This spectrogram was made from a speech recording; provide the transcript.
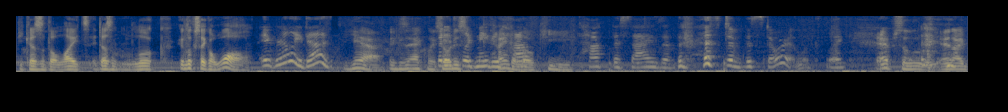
because of the lights, it doesn't look. It looks like a wall. It really does. Yeah, exactly. But so it's it is like maybe kind of half, low key. half the size of the rest of the store. It looks like. Absolutely, and I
